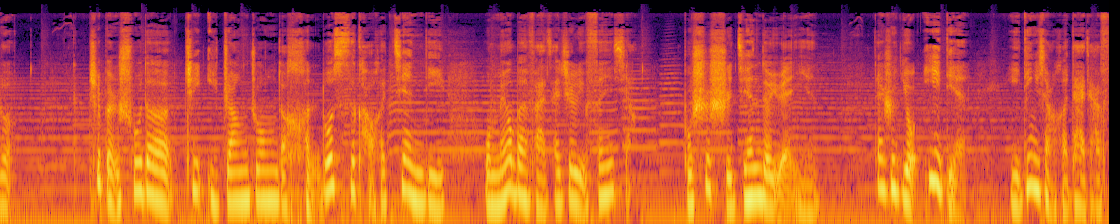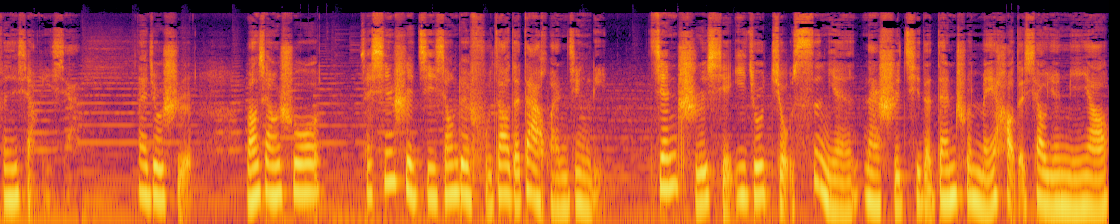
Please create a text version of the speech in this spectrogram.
热。这本书的这一章中的很多思考和见地，我没有办法在这里分享，不是时间的原因，但是有一点一定想和大家分享一下，那就是。王翔说，在新世纪相对浮躁的大环境里，坚持写1994年那时期的单纯美好的校园民谣，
